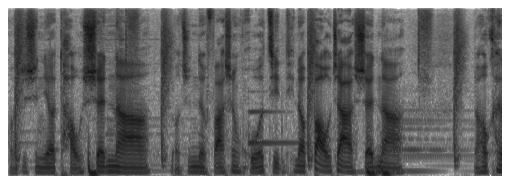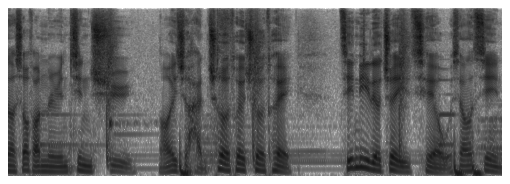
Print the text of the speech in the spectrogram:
哦，就是你要逃生啊，然后真的发生火警，听到爆炸声啊，然后看到消防人员进去，然后一直喊撤退撤退，经历了这一切，我相信。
